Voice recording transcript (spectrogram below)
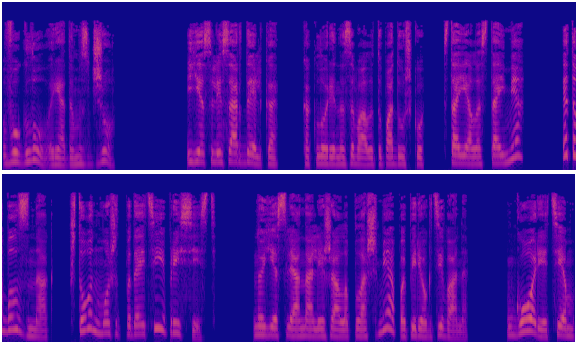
в углу рядом с Джо. Если сарделька, как Лори называл эту подушку, стояла стаймя, это был знак, что он может подойти и присесть. Но если она лежала плашмя поперек дивана, горе тем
